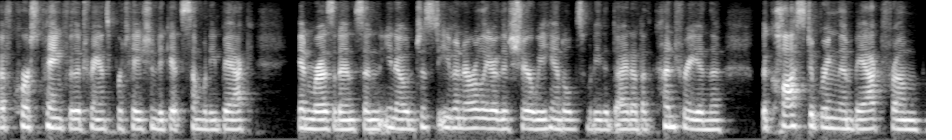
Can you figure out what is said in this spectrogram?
of course paying for the transportation to get somebody back in residence. And you know just even earlier this year we handled somebody that died out of the country and the the cost to bring them back from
